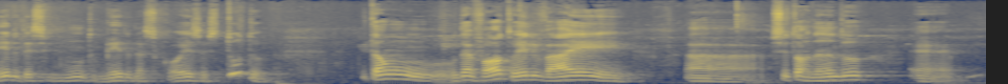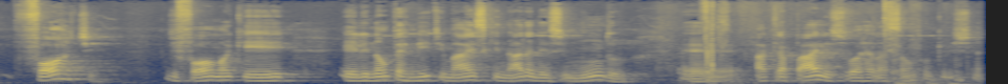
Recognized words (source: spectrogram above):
Medo desse mundo, medo das coisas, tudo. Então, o devoto ele vai ah, se tornando é, forte, de forma que ele não permite mais que nada nesse mundo é, atrapalhe sua relação com Krishna.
